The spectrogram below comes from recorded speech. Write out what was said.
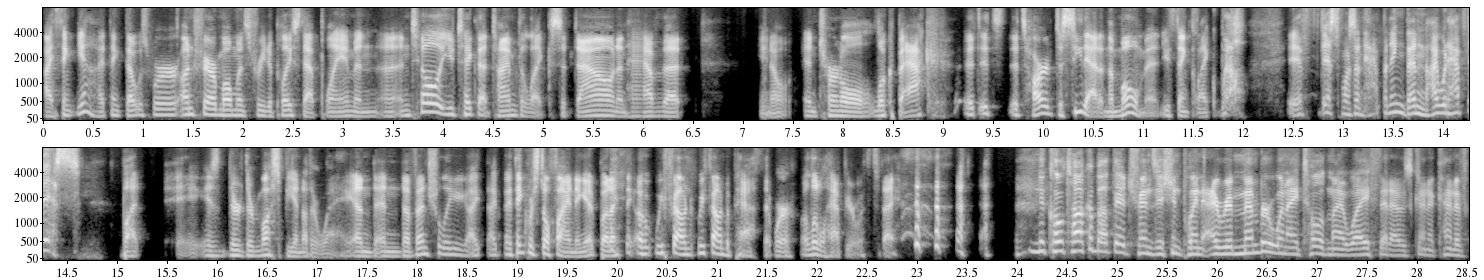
I think, yeah, I think those were unfair moments for you to place that blame. And uh, until you take that time to like sit down and have that, you know, internal look back, it, it's it's hard to see that in the moment. You think like, well, if this wasn't happening, then I would have this. But is there there must be another way and and eventually i i think we're still finding it but i think oh, we found we found a path that we're a little happier with today Nicole, talk about that transition point. I remember when I told my wife that I was going to kind of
